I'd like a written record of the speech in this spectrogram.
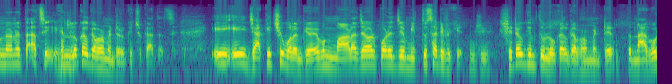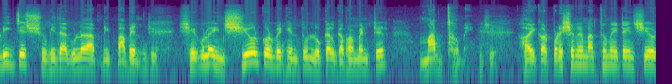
উন্নয়নে তা আছে এখানে লোকাল গভর্নমেন্টেরও কিছু কাজ আছে। এই এই যা কিছু বলেন কি এবং মারা যাওয়ার পরে যে মৃত্যু সার্টিফিকেট সেটাও কিন্তু লোকাল গভর্নমেন্টের তো নাগরিক যে সুবিধাগুলো আপনি পাবেন সেগুলো ইনশিওর করবে কিন্তু লোকাল গভর্নমেন্টের মাধ্যমে। হয় কর্পোরেশনের মাধ্যমে এটা ইনশিওর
